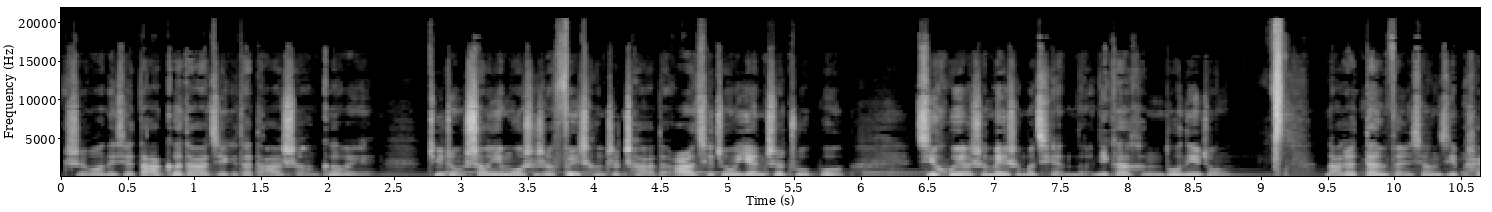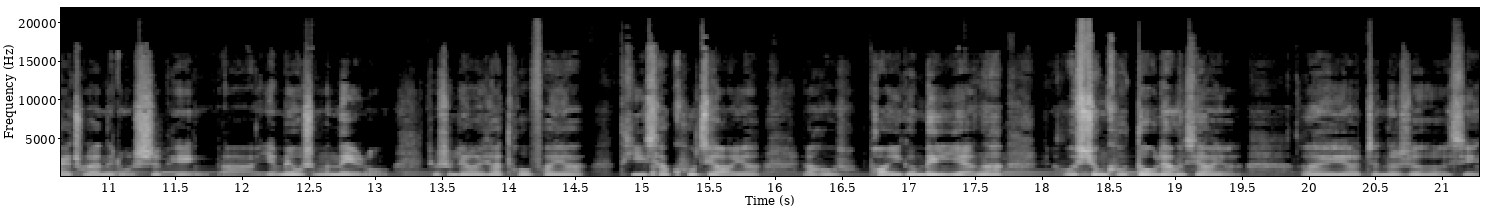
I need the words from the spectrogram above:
指望那些大哥大姐给他打赏。各位，这种商业模式是非常之差的，而且这种颜值主播几乎也是没什么钱的。你看很多那种。拿着单反相机拍出来那种视频啊，也没有什么内容，就是撩一下头发呀，提一下裤脚呀，然后抛一个媚眼啊，然后胸口抖两下呀，哎呀，真的是恶心。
